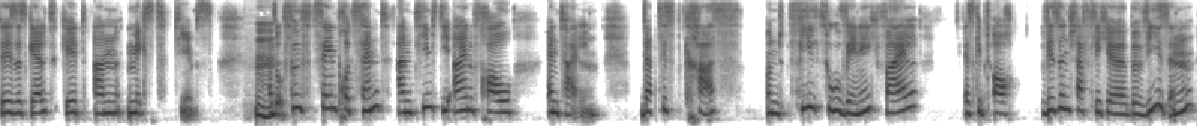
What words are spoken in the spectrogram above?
dieses Geld geht an Mixed Teams. Mhm. Also 15 Prozent an Teams, die eine Frau entteilen. Das ist krass und viel zu wenig, weil es gibt auch wissenschaftliche Bewiesen,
